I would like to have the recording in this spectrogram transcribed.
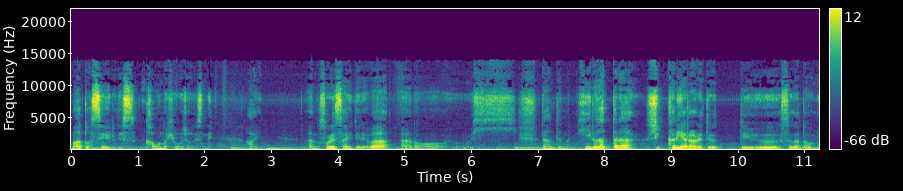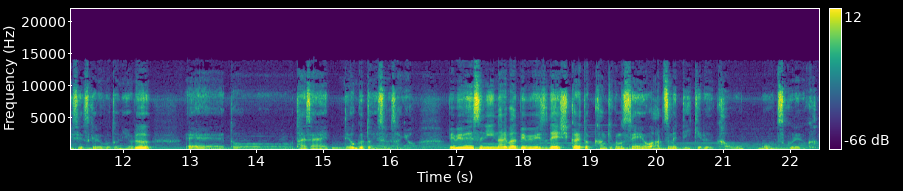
まあ、あとはセールです。顔の表情ですね。はい。あの、それさえ出れば、あの、なんていうの、ヒールだったら、しっかりやられてるっていう姿を見せつけることによる、えっ、ー、と、対戦相手をグッドにする作業。ベビーフェイスになればベビーフェイスでしっかりと観客の声援を集めていける顔を作れるか。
